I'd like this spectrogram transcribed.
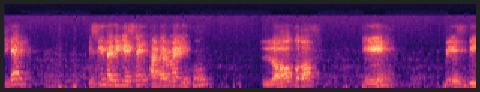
ठीक है? इसी तरीके से अगर मैं लिखूं log of a base b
